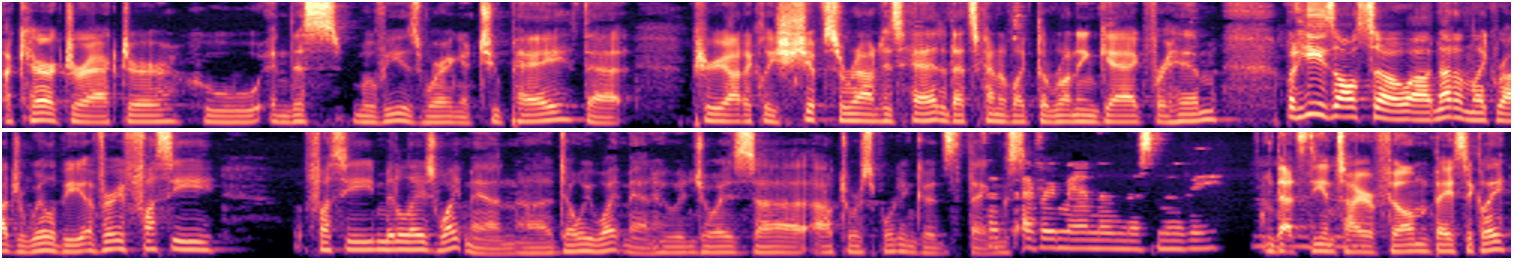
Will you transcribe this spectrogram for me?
a character actor who in this movie is wearing a toupee that periodically shifts around his head. That's kind of like the running gag for him. But he's also, uh, not unlike Roger Willoughby, a very fussy, fussy middle-aged white man, uh, doughy white man who enjoys uh, outdoor sporting goods things. That's every man in this movie. That's the entire film, basically.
